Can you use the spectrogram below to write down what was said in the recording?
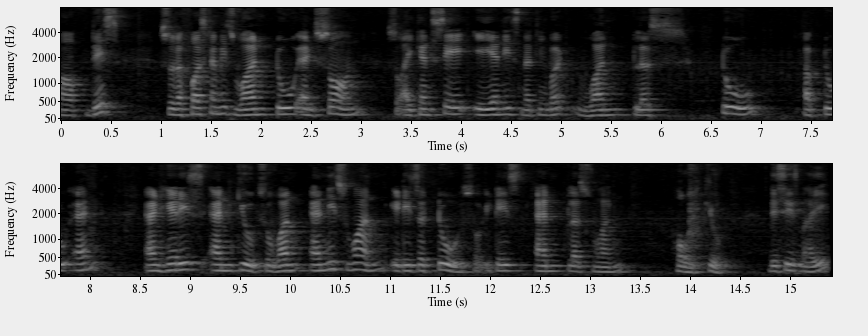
of this. So the first term is 1 2 and so on. So I can say an is nothing but 1 plus 2 up to n. And here is n cube so 1 n is 1 it is a 2 so it is n plus 1 whole cube. This is my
